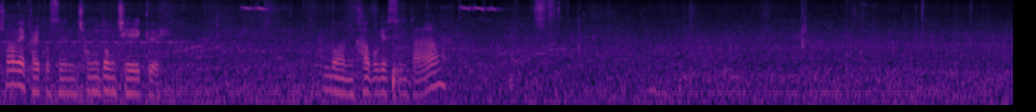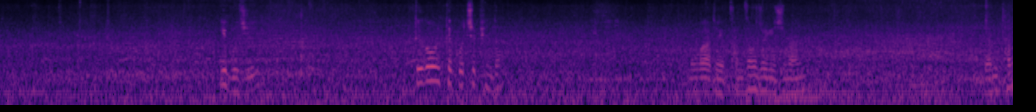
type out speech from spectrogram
처음에 갈 곳은 정동 제일교회. 한번 가보겠습니다. 이게 뭐지? 뜨거울 때 꽃이 핀다? 뭔가 되게 감성적이지만 연탄?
